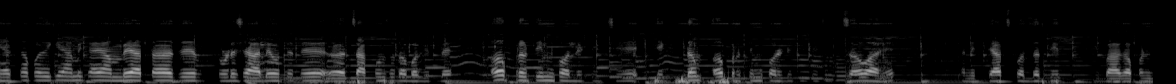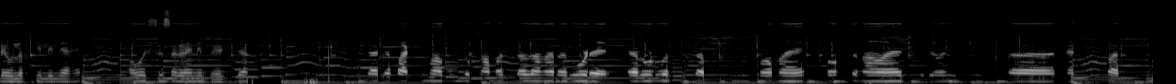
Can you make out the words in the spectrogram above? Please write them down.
ह्याच्यापैकी आम्ही काही आंबे आता जे थोडेसे आले होते ते चाकूनसुद्धा बघितले. अप्रतिम क्वालिटीचे एकदम अप्रतिम क्वालिटीची त्याची चव आहे आणि त्याच पद्धतीत ही बाग आपण डेव्हलप केलेली आहे. अवश्य सगळ्यांनी भेट द्या. त्याच्या पाठीमागून जो कामातला जाणारा रोड आहे. त्या रोडवरतीच फॉर्म आहे. फॉर्मचं नाव आहे सूर्यवंशी पार्क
